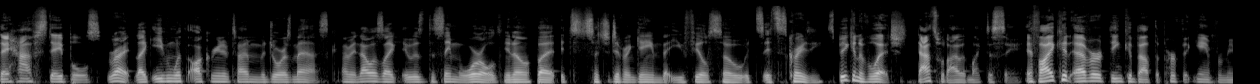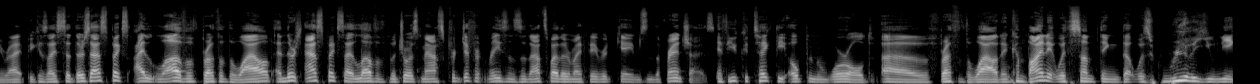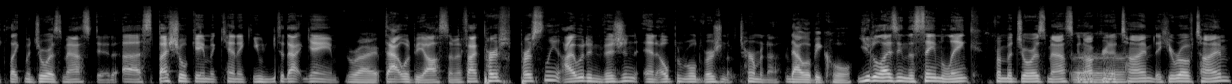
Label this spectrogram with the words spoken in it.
they have staples. Right, like even with Ocarina of Time and Majora's Mask. I mean, that was like it was the same world, you know, but it's such a different game that you feel so it's it's crazy. Speaking of which, that's what I would like to see. If I could ever think about the perfect game for me, right? Because I said there's aspects I love of Breath of the Wild, and there's aspects I love of Majora's Mask for different reasons, and that's why they're my favorite games in the franchise. If you could take the open world of Breath of the Wild and combine it with something that was really unique, like Majora's Mask did, a special game mechanic unique to that game, Right. that would be awesome. In fact, pers- personally, I would envision an open world version of Termina. That would be cool. utilizing the same link from Majora's Mask and Ocarina of Uh. Time, the hero of time,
